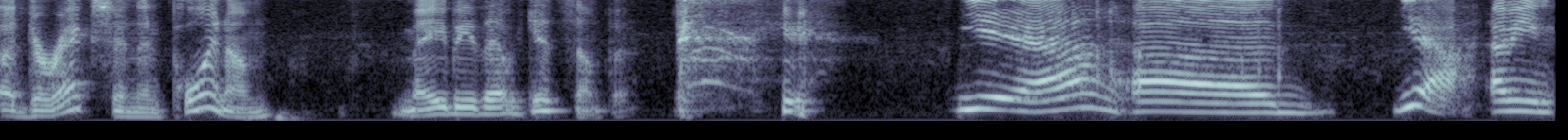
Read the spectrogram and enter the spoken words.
a direction and point them, maybe they'll get something. Yeah, uh, yeah. I mean,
